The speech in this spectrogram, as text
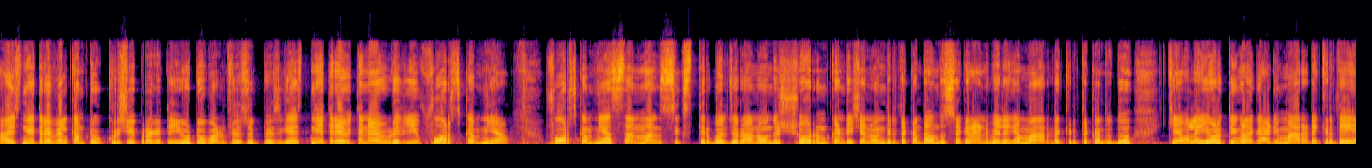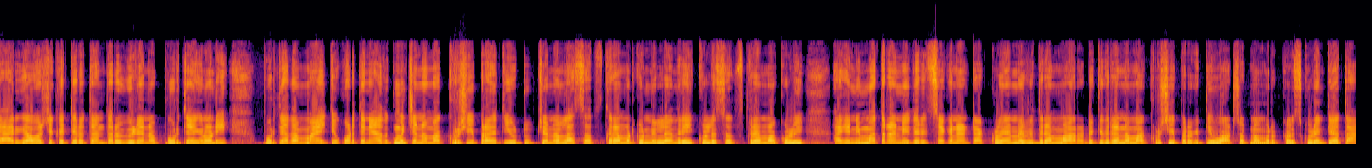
ಹಾಯ್ ಸ್ನೇಹಿತರೆ welcome to Krishi Pragati YouTube and Facebook ಪೇಜ್ಗೆ ಸ್ನೇಹಿತರೆ, ಇವತ್ತಿನ ವಿಡಿಯೋದಲ್ಲಿ ಫೋರ್ಸ್ ಕಂಪ್ನಿಯ ಫೋರ್ಸ್ ಕಂಪ್ನಿಯ ಸನ್ಮಾನ್ ಸಿಕ್ಸ್ ತ್ರಿಬಲ್ ಜೀರೋ ಅನ್ನೋ ಒಂದು ಶೋರೂಮ್ ಕಂಡೀಷನ್ ಹೊಂದಿರತಕ್ಕಂಥ ಒಂದು ಸೆಕೆಂಡ್ ಹ್ಯಾಂಡ್ ಬೆಲೆಗೆ ಮಾರಾಟಕ್ಕಿರ್ತಕ್ಕಂಥದ್ದು. ಕೇವಲ ಏಳು ತಿಂಗಳ ಗಾಡಿ ಮಾರಾಟಕ್ಕಿರುತ್ತೆ. ಯಾರಿಗೆ ಅವಶ್ಯಕತೆ ಇರುತ್ತೆ ಅಂತಾರೆ ವೀಡಿಯೋನ ಪೂರ್ತಿಯಾಗಿ ನೋಡಿ, ಪೂರ್ತಿಯಾದ ಮಾಹಿತಿ ಕೊಡ್ತೇನೆ. ಅದಕ್ಕೆ ಮುಂಚೆ ನಮ್ಮ ಕೃಷಿ ಪ್ರಗತಿ ಯೂಟ್ಯೂಬ್ ಚಾನಲ್ನ ಸಬ್ಸ್ಕ್ರೈಬ್ ಮಾಡ್ಕೊಂಡಿಲ್ಲ ಅಂದರೆ ಈ ಕೂಡಲೇ ಸಬ್ಸ್ಕ್ರೈಬ್ ಮಾಡ್ಕೊಳ್ಳಿ. ಹಾಗೆ ನಿಮ್ಮ ಹತ್ರ ಇದ್ರೆ ಸೆಕೆಂಡ್ ಹ್ಯಾಂಡ್ ಟ್ರ್ಯಾಕ್ಟರ್ ಏನಾರು ಇದ್ದರೆ ಮಾರಾಟಕ್ಕಿದ್ರೆ ನಮ್ಮ ಕೃಷಿ ಪ್ರಗತಿ ವಾಟ್ಸಪ್ ನಂಬರ್ ಕಳಿಸ್ಕೊಡಿ ಅಂತ ಹೇಳ್ತಾ.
